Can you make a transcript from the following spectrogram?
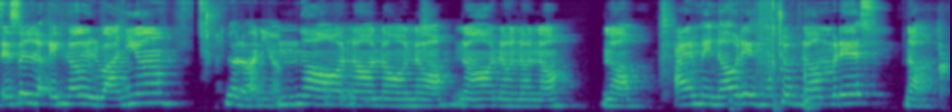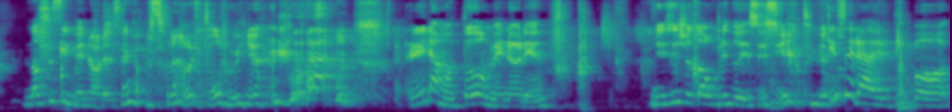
¿Es, el, es lo del baño? Lo del baño. No, no, no, no, no, no, no, no. No. Hay menores, muchos nombres. No. No sé si menores, ¿eh? Una persona returbia. Éramos todos menores. Y sí, yo estaba cumpliendo 17. ¿Qué será del tipo,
